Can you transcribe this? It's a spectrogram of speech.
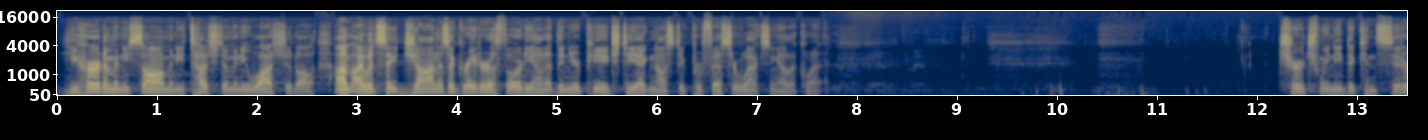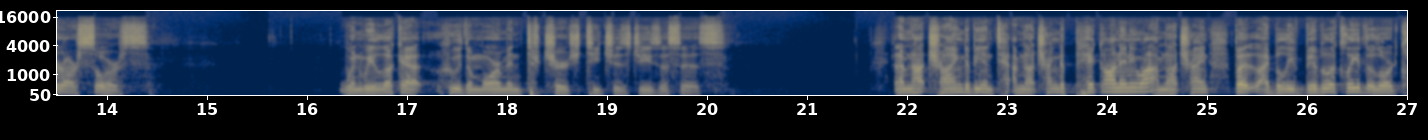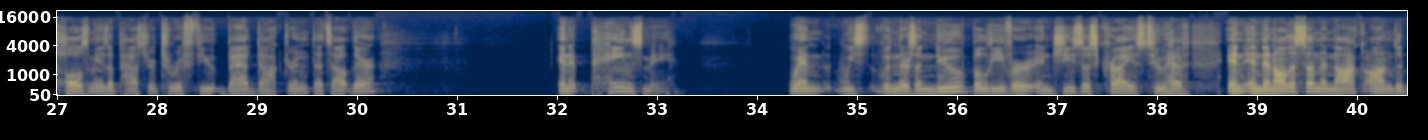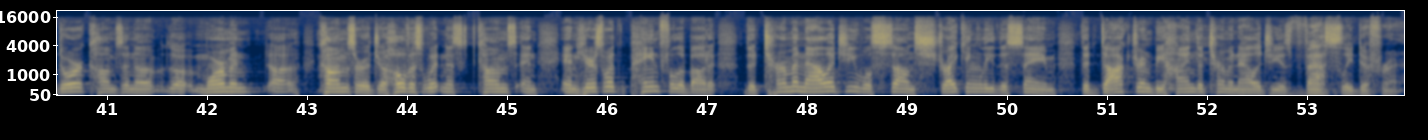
He heard him and he saw him and he touched him and he watched it all. Um, I would say John is a greater authority on it than your PhD agnostic professor waxing eloquent. Church, we need to consider our source when we look at who the Mormon church teaches Jesus is and I'm not trying to be, I'm not trying to pick on anyone. I'm not trying, but I believe biblically the Lord calls me as a pastor to refute bad doctrine that's out there. And it pains me when we when there's a new believer in Jesus Christ who have and, and then all of a sudden a knock on the door comes and a, mormon uh, comes or a jehovah's witness comes and, and here's what's painful about it. The terminology will sound strikingly the same. The doctrine behind the terminology is vastly different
